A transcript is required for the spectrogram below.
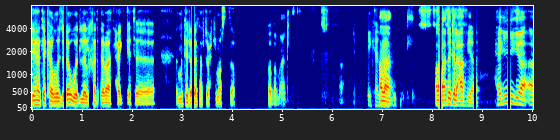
جهته كمزود للخدمات حقت منتجات مفتوحة المصدر تفضل ماجد الله الله يعطيك العافية. حقيقة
